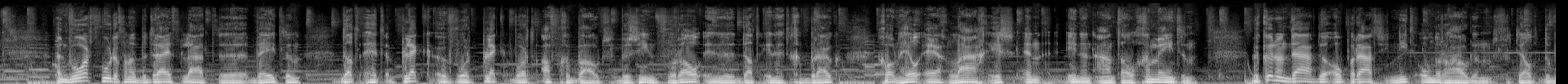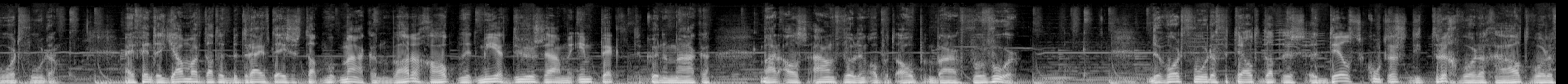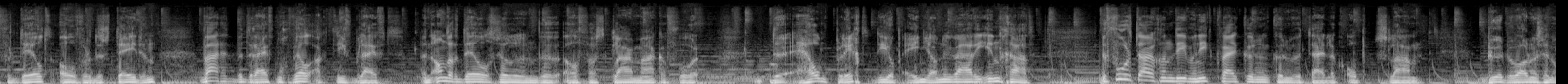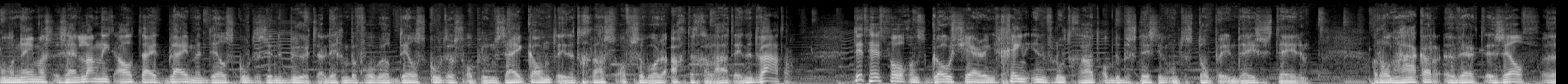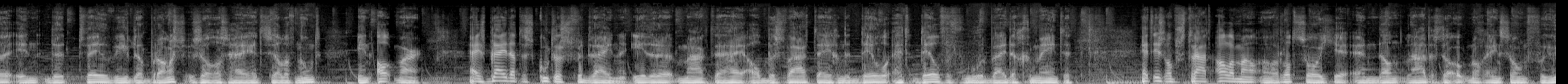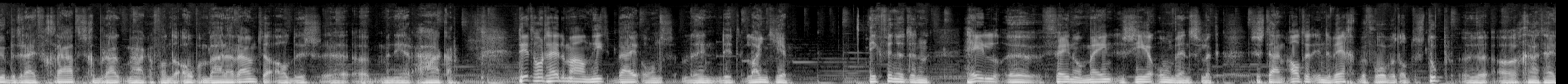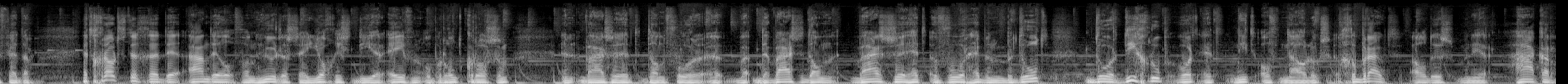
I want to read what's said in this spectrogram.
Een woordvoerder van het bedrijf laat eh, weten dat het plek voor plek wordt afgebouwd. We zien vooral eh, dat in het gebruik gewoon heel erg laag is en in een aantal gemeenten. We kunnen daar de operatie niet onderhouden, vertelt de woordvoerder. Hij vindt het jammer dat het bedrijf deze stap moet maken. We hadden gehoopt met meer duurzame impact te kunnen maken... maar als aanvulling op het openbaar vervoer. De woordvoerder vertelt dat dus deelscooters die terug worden gehaald... worden verdeeld over de steden waar het bedrijf nog wel actief blijft. Een ander deel zullen we alvast klaarmaken voor de helmplicht... die op 1 januari ingaat. De voertuigen die we niet kwijt kunnen, kunnen we tijdelijk opslaan. Buurtbewoners en ondernemers zijn lang niet altijd blij met deelscooters in de buurt. Er liggen bijvoorbeeld deelscooters op hun zijkant in het gras... of ze worden achtergelaten in het water. Dit heeft volgens Go Sharing geen invloed gehad op de beslissing om te stoppen in deze steden. Ron Haker werkt zelf eh, in de tweewielerbranche, zoals hij het zelf noemt, in Alkmaar. Hij is blij dat de scooters verdwijnen. Eerder maakte hij al bezwaar tegen de deel, het deelvervoer bij de gemeente. Het is op straat allemaal een rotzooitje... en dan laten ze ook nog eens zo'n verhuurbedrijf gratis gebruik maken... van de openbare ruimte, al dus eh, eh, meneer Haker. Dit hoort helemaal niet bij ons in dit landje. Ik vind het een heel eh, fenomeen zeer onwenselijk. Ze staan altijd in de weg, bijvoorbeeld op de stoep, gaat hij verder. Het grootste aandeel van huurders zijn jochies die er even op rondcrossen... En waar ze het dan voor, eh, wa- waar ze dan, waar ze het voor hebben bedoeld. Door die groep wordt het niet of nauwelijks gebruikt. Al dus meneer Haker.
